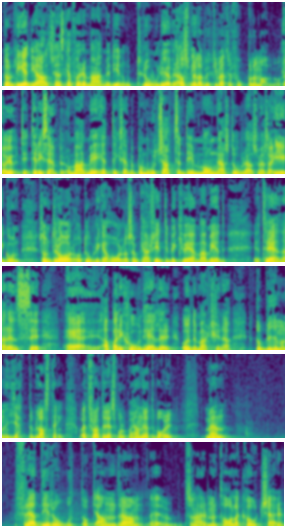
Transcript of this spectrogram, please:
De leder ju allsvenskan före Malmö. Det är en otrolig De överraskning. spelar mycket bättre fotboll än Malmö också Ja, till exempel. Och Malmö är ett exempel på motsatsen. Det är många stora, som jag sa, egon som drar åt olika håll och som kanske inte är bekväma med eh, tränarens eh, eh, apparition heller under matcherna. Då blir man en jättebelastning Och jag tror att det är det som håller på att hända i Göteborg Men Freddy Roth och andra eh, sådana här mentala coacher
